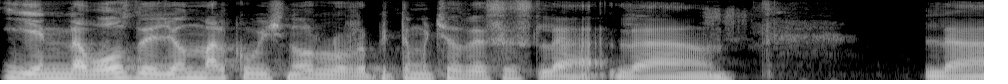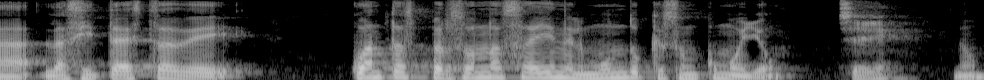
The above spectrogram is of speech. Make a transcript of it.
en la voz de John Malkovich, ¿no? Lo repite muchas veces la, la, la cita esta de ¿cuántas personas hay en el mundo que son como yo? Sí. ¿No?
